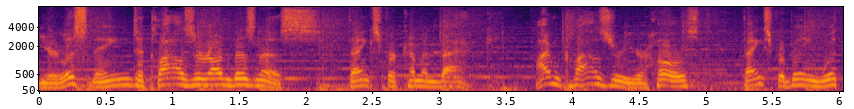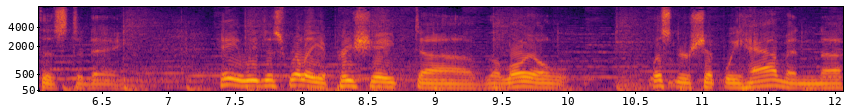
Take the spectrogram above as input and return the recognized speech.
You're listening to Clouser on Business. Thanks for coming back. I'm Clouser, your host. Thanks for being with us today. Hey, we just really appreciate uh, the loyal listenership we have, and uh,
